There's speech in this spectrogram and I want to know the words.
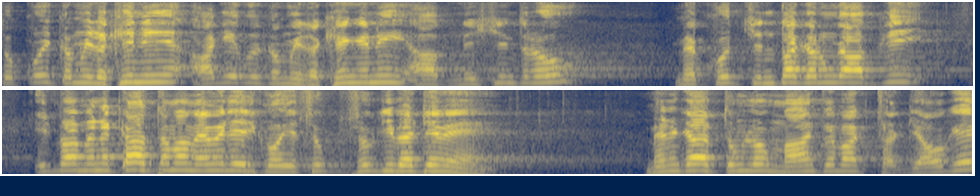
तो कोई कमी रखी नहीं है आगे कोई कमी रखेंगे नहीं, आप निश्चिंत रहो। मैं खुद चिंता करूँगा आपकी। इस बार मैंने कहा, तमाम एमएलए को, ये सुख सुख जी बैठे हुए हैं। मैंने कहा, तुम लोग मांगते मांग थक जाओगे,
